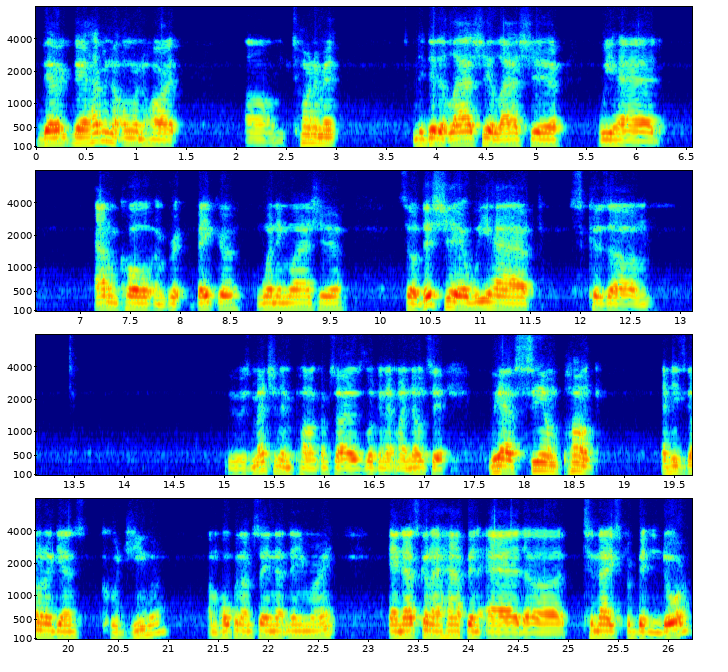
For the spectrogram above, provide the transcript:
they're they're having the Owen Hart um tournament. They did it last year. Last year we had Adam Cole and Britt Baker winning last year. So this year we have because um we was mentioning Punk. I'm sorry, I was looking at my notes here. We have CM Punk, and he's going against Kojima. I'm hoping I'm saying that name right. and that's going to happen at uh, tonight's Forbidden Door.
